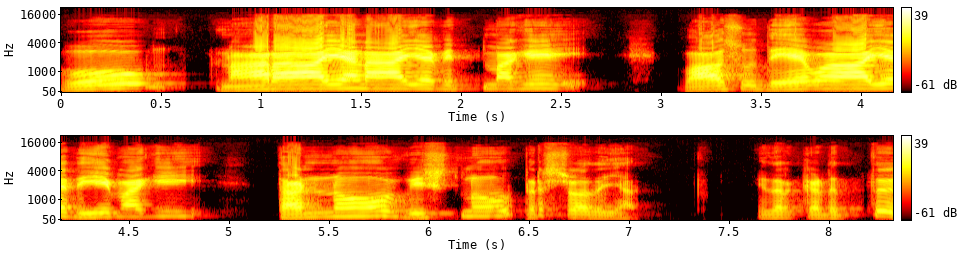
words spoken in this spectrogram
ஓம் நாராயணாய வித்மகே வாசுதேவாய தீமகி தன்னோ விஷ்ணு பிரசோதயா. இதற்கடுத்து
